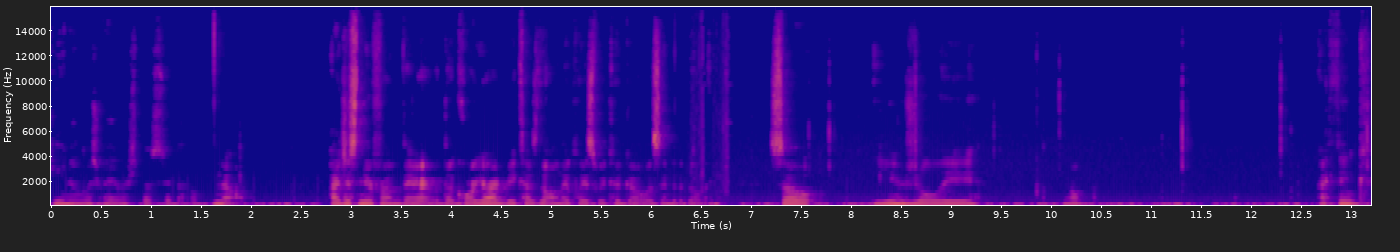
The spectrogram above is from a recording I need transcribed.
Do you know which way we're supposed to go? No, I just knew from there the courtyard because the only place we could go was into the building. So usually, nope. I think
